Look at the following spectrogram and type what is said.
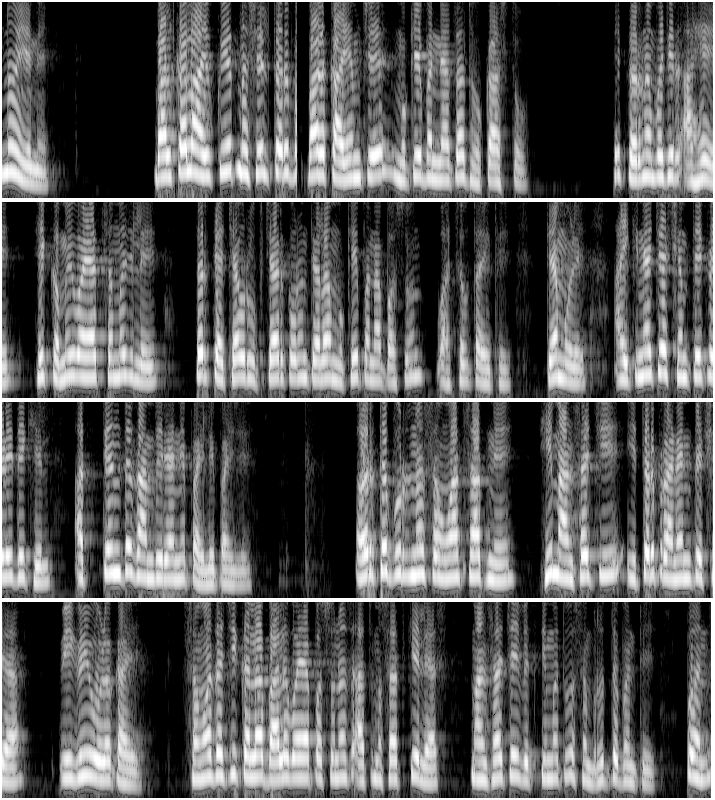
न येणे. बालकाला ऐकू येत नसेल तर बाळ कायमचे मुके बनण्याचा धोका असतो. ते कर्णबधीर आहे हे कमी वयात समजले तर त्याच्यावर उपचार करून त्याला मुकेपणापासून वाचवता येते. त्यामुळे ऐकण्याच्या क्षमतेकडे देखील अत्यंत गांभीर्याने पाहिले पाहिजे. अर्थपूर्ण संवाद साधणे ही माणसाची इतर प्राण्यांपेक्षा वेगळी ओळख आहे. संवादाची कला बालवयापासूनच आत्मसात केल्यास माणसाचे व्यक्तिमत्व समृद्ध बनते. पण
